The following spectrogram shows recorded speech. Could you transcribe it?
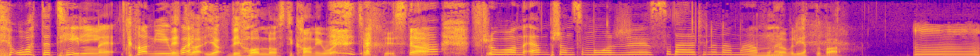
Åter till Kanye Vet West. Ja, vi håller oss till Kanye West faktiskt. Ja. Ja, från en person som mår eh, sådär till en annan. Hon mår väl jättebra. Mm.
